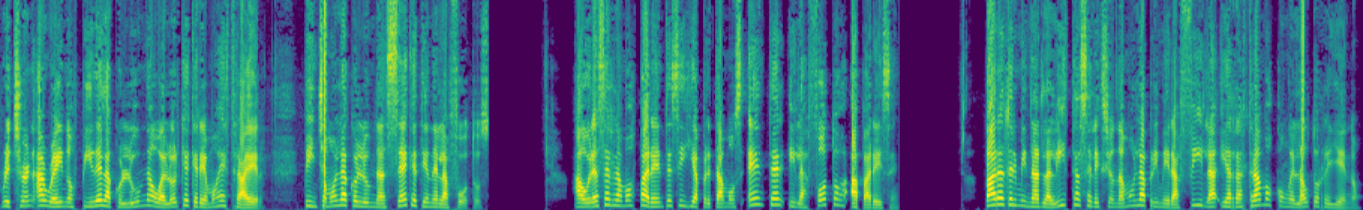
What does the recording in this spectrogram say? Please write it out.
Return Array nos pide la columna o valor que queremos extraer. Pinchamos la columna C que tiene las fotos. Ahora cerramos paréntesis y apretamos Enter y las fotos aparecen. Para terminar la lista seleccionamos la primera fila y arrastramos con el auto relleno.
